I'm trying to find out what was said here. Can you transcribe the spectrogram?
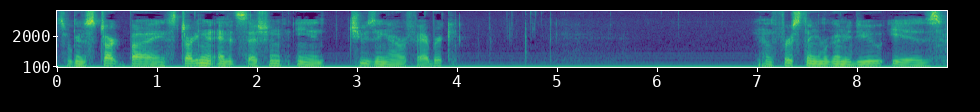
So we're going to start by starting an edit session and choosing our fabric. Now the first thing we're going to do is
